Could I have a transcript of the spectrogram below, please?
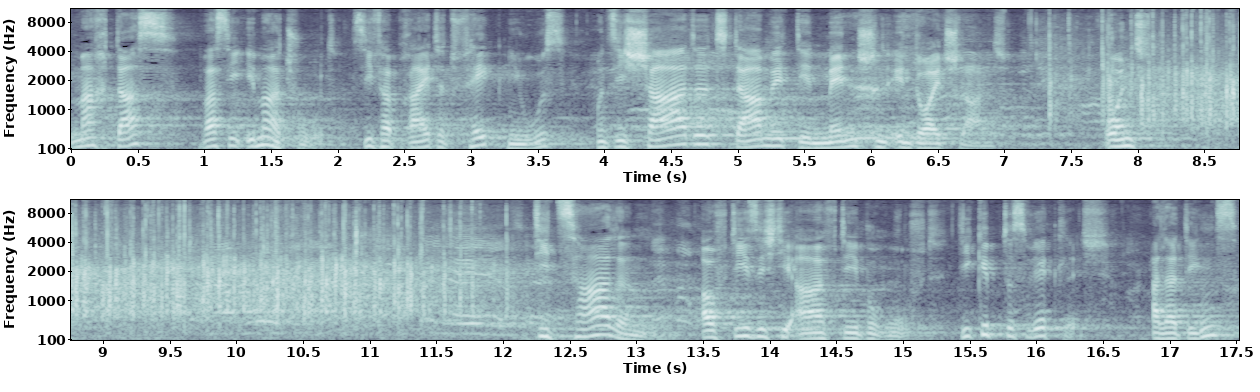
macht das, was sie immer tut. Sie verbreitet Fake News und sie schadet damit den Menschen in Deutschland. Und die Zahlen, auf die sich die AfD beruft, die gibt es wirklich. Allerdings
